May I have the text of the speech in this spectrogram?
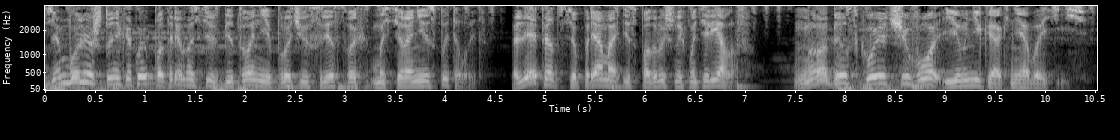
Тем более, что никакой потребности в бетоне и прочих средствах мастера не испытывают. Лепят все прямо из подручных материалов. Но без кое-чего им никак не обойтись.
